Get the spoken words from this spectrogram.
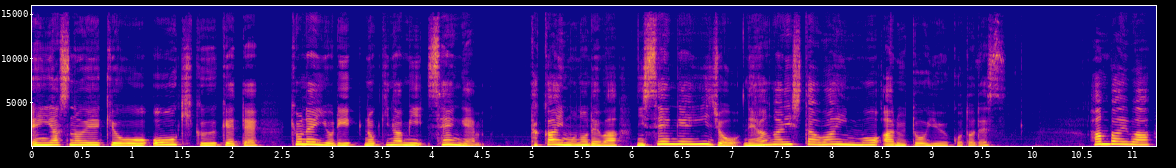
円安の影響を大きく受けて、去年より軒並み1000円、高いものでは2000円以上値上がりしたワインもあるということです。販売は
